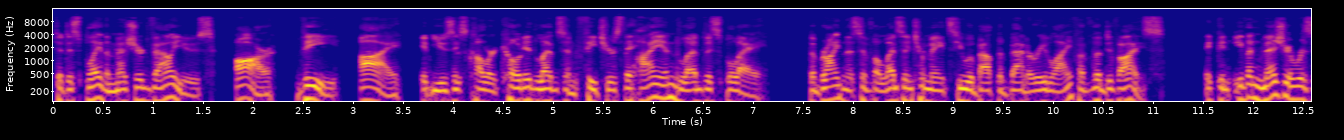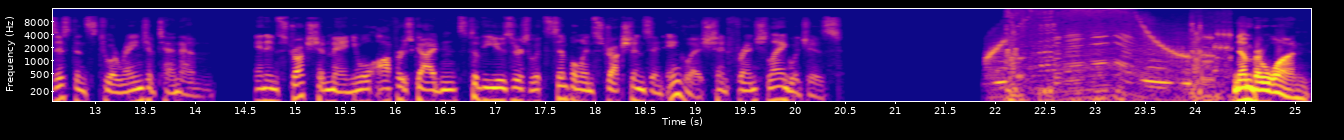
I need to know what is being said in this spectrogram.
To display the measured values, R, V, I, it uses color-coded LEDs and features the high-end LED display. The brightness of the LEDs intimates you about the battery life of the device. It can even measure resistance to a range of 10 m. An instruction manual offers guidance to the users with simple instructions in English and French languages. Number 1.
